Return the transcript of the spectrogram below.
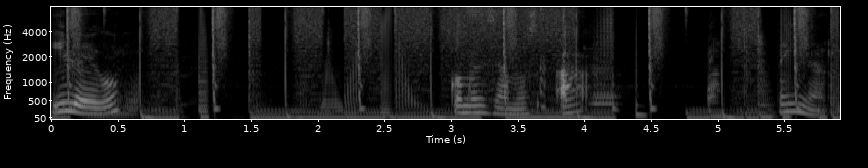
y luego comenzamos a peinarlos.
